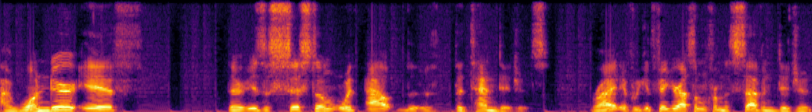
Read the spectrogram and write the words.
I wonder if there is a system without the, the 10 digits right? If we could figure out something from the seven digit,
